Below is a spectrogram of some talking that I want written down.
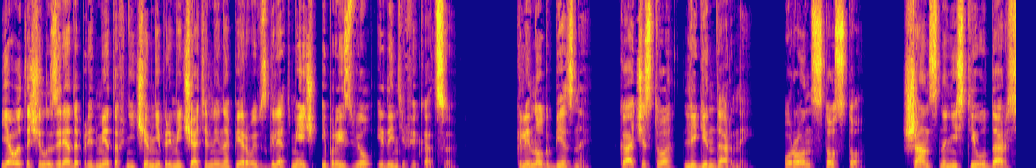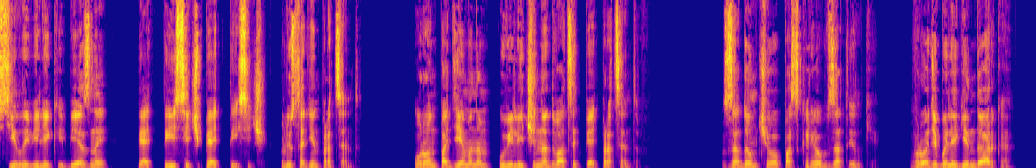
Я вытащил из ряда предметов ничем не примечательный на первый взгляд меч и произвел идентификацию. Клинок бездны. Качество легендарный. Урон 100-100. Шанс нанести удар силы великой бездны 5000-5000, плюс 1%. Урон по демонам увеличен на 25%. Задумчиво поскреб в затылке. Вроде бы легендарка,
